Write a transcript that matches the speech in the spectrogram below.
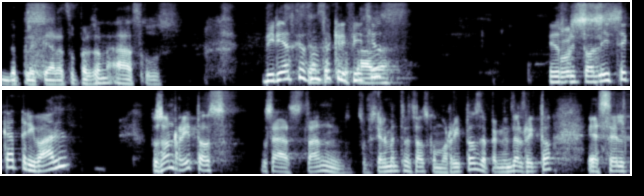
depletear a su persona, a sus. ¿Dirías que son sacrificios? ¿Es Pues- ritualística, tribal? Pues son ritos. O sea, están suficientemente pensados como ritos. Dependiendo del rito, es el,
